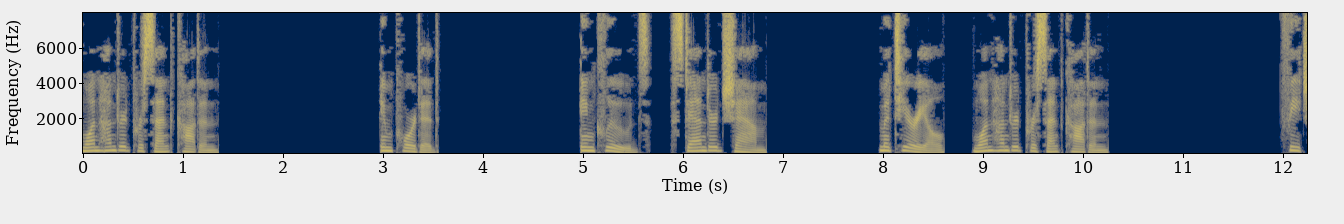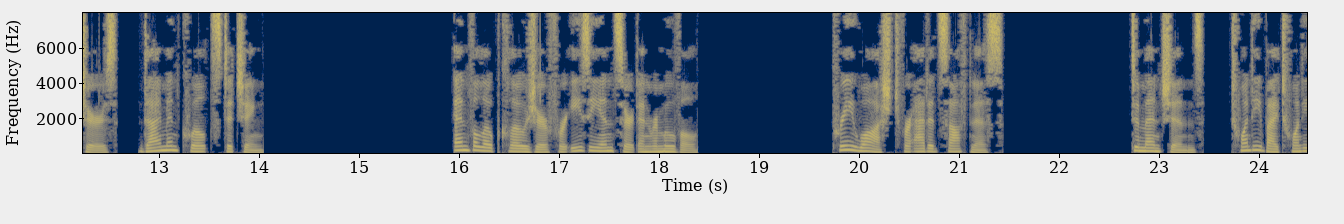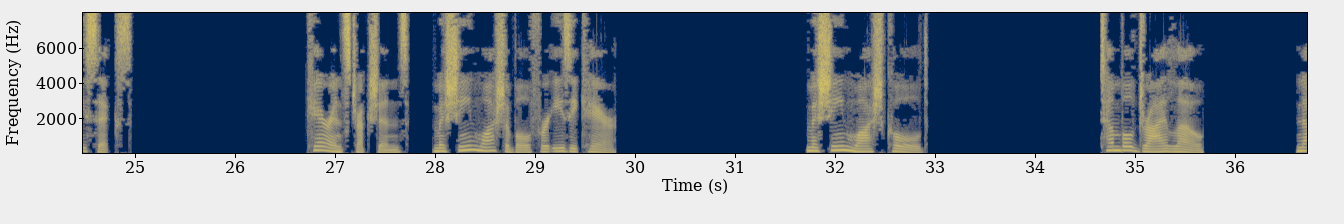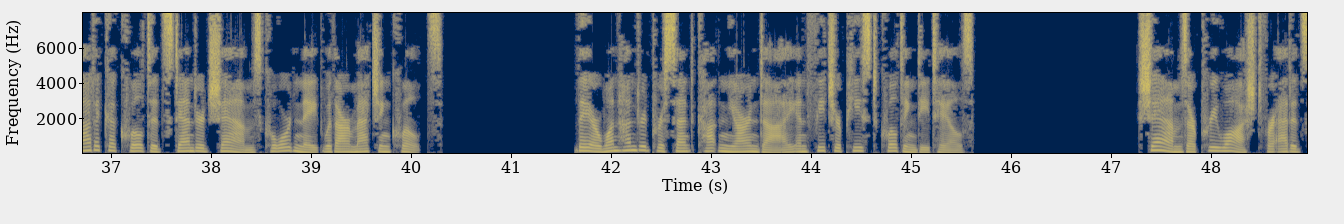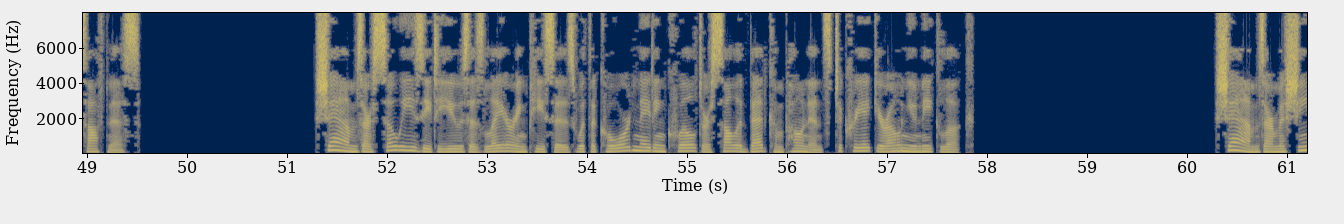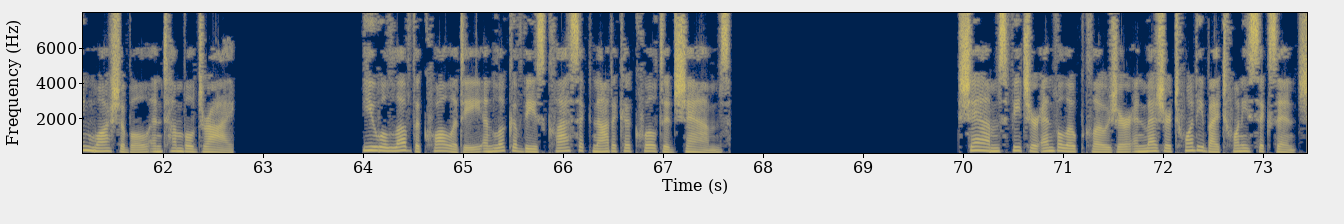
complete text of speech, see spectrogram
100% cotton. Imported. Includes. Standard sham. Material. 100% cotton. Features. Diamond quilt stitching. Envelope closure for easy insert and removal. Pre-washed for added softness. Dimensions. 20 by 26. Care instructions. Machine washable for easy care. Machine wash cold. Tumble dry low. Nautica quilted standard shams coordinate with our matching quilts. They are 100% cotton yarn dye and feature pieced quilting details. Shams are pre-washed for added softness. Shams are so easy to use as layering pieces with the coordinating quilt or solid bed components to create your own unique look. Shams are machine washable and tumble dry. You will love the quality and look of these classic Nautica quilted shams. Shams feature envelope closure and measure 20 by 26 inch.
